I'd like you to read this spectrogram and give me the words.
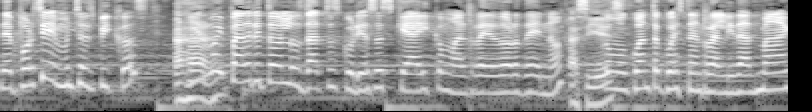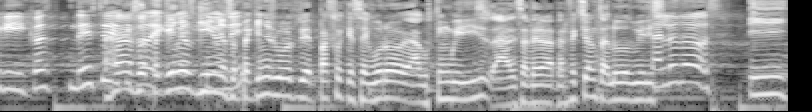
De por sí hay muchos picos. Ajá. Y es muy padre todos los datos curiosos que hay como alrededor de, ¿no? Así es. Como cuánto cuesta en realidad Maggie, de este ajá, o tipo sea, de pequeños guiños o pequeños huevos de paso que seguro Agustín Wiris ha de saber a la perfección. Saludos, Wiris. Saludos. Y,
